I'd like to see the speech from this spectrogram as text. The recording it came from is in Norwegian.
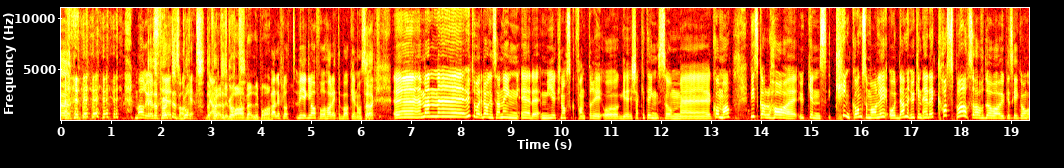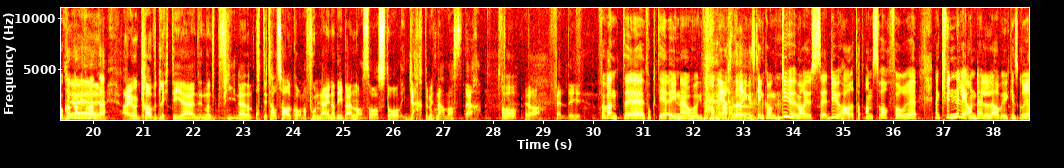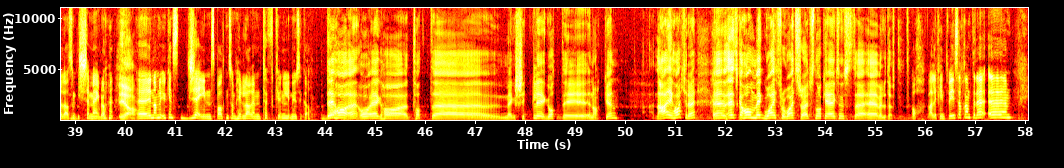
Marius det føltes tilbake. godt. Det Ja. føltes veldig bra. godt. Veldig bra. Veldig flott. Vi er glad for å ha deg tilbake igjen også. Takk. Uh, men uh, utover i dagens sending er det mye knask, fanteri og eh, kjekke ting som uh, kommer. Vi skal ha eh, ukens King Kong som vanlig, og denne uken er det Kasper som har fått lov å ha ukens King Kong. Og hva kan vi forvente? Jeg har gravd litt i eh, den fine den 80-talls-hardcoren og funnet en av de bandene så står hjertet mitt nærmest der. Oh. Ja, veldig forvent eh, fuktige øyne og varme hjerter i ukens King Kong. Du, Marius, eh, du har tatt ansvar for eh, den kvinnelige andelen av ukens Gorilla, som ikke er meg, da. Ja. Eh, nemlig ukens Jane, spalten som hyller en tøff kvinnelig musiker. Det har jeg, og jeg har tatt eh, meg skikkelig godt i nakken. Nei, jeg har ikke det. Eh, jeg skal ha Meg White fra White Stripes, noe jeg syns er veldig tøft. Åh, Veldig fint. Vi ser frem til det. Eh,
